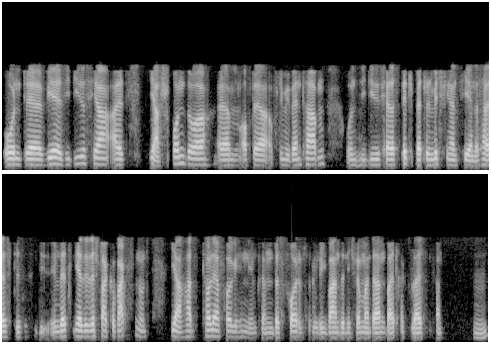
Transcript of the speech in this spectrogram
und äh, wir sie dieses Jahr als ja Sponsor ähm, auf der auf dem Event haben und sie dieses Jahr das Pitch Battle mitfinanzieren. Das heißt, es ist im letzten Jahr sehr sehr stark gewachsen und ja hat tolle Erfolge hinnehmen können. Das freut uns natürlich wahnsinnig, wenn man da einen Beitrag zu leisten kann. Mhm.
